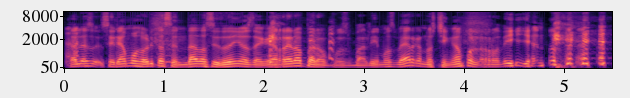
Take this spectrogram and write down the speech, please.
Tal vez seríamos ahorita sendados y dueños de guerrero, pero pues valimos verga, nos chingamos la rodilla, ¿no?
